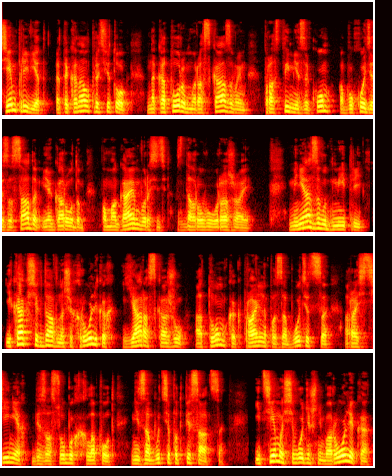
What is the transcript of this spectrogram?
Всем привет! Это канал про на котором мы рассказываем простым языком об уходе за садом и огородом, помогаем вырастить здоровый урожай. Меня зовут Дмитрий, и как всегда в наших роликах я расскажу о том, как правильно позаботиться о растениях без особых хлопот. Не забудьте подписаться. И тема сегодняшнего ролика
